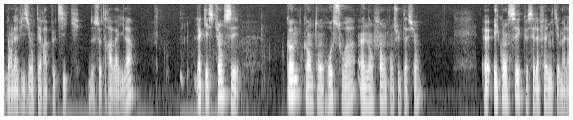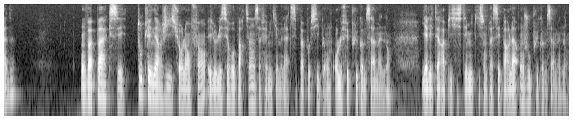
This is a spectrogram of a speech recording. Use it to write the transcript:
dans la vision thérapeutique de ce travail-là? La question, c'est comme quand on reçoit un enfant en consultation euh, et qu'on sait que c'est la famille qui est malade, on va pas axer toute l'énergie sur l'enfant et le laisser repartir dans sa famille qui est malade. C'est pas possible. On, ne le fait plus comme ça maintenant. Il y a les thérapies systémiques qui sont passées par là. On joue plus comme ça maintenant.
